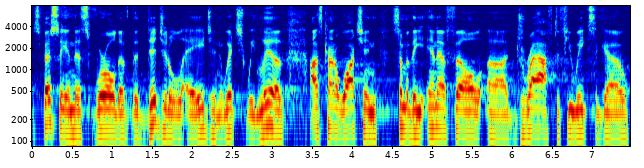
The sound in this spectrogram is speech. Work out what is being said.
Especially in this world of the digital age in which we live. I was kind of watching some of the NFL uh, draft a few weeks ago,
